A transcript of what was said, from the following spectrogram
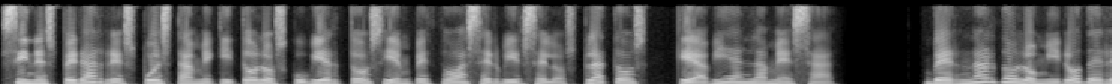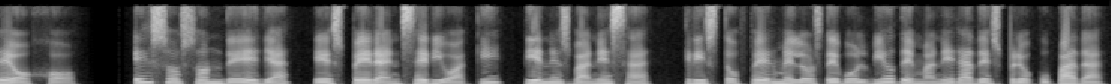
Sin esperar respuesta me quitó los cubiertos y empezó a servirse los platos que había en la mesa. Bernardo lo miró de reojo. Esos son de ella, espera en serio aquí, tienes Vanessa, Christopher me los devolvió de manera despreocupada,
